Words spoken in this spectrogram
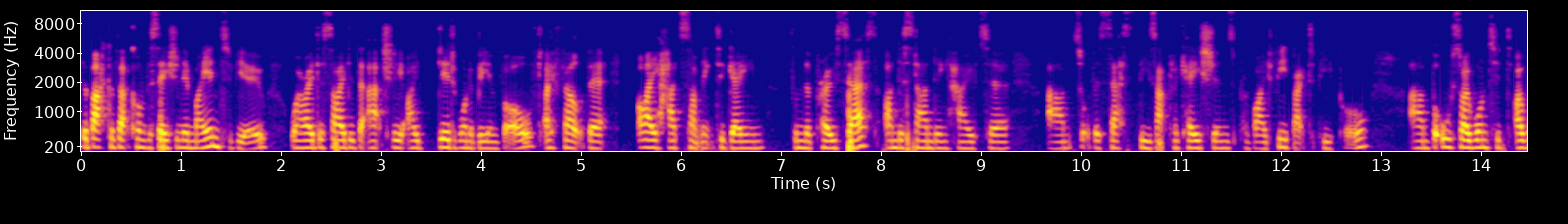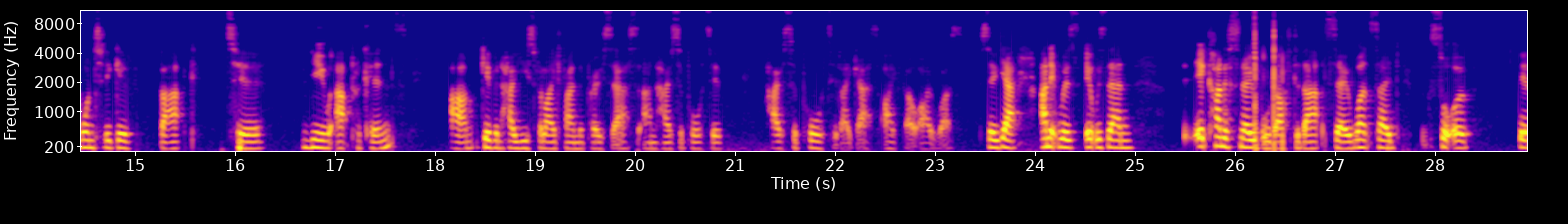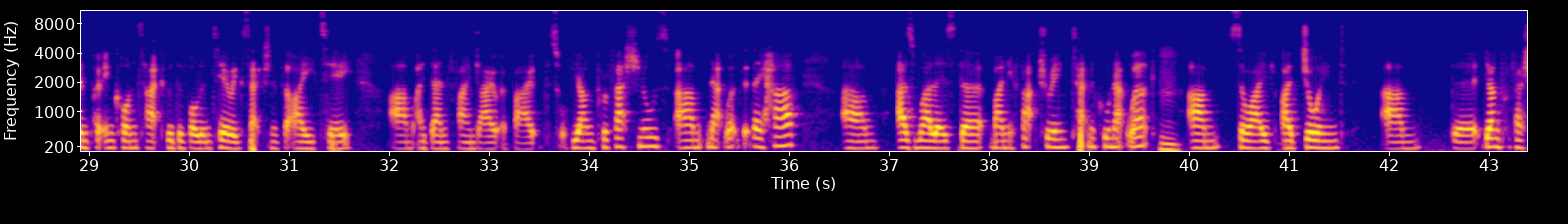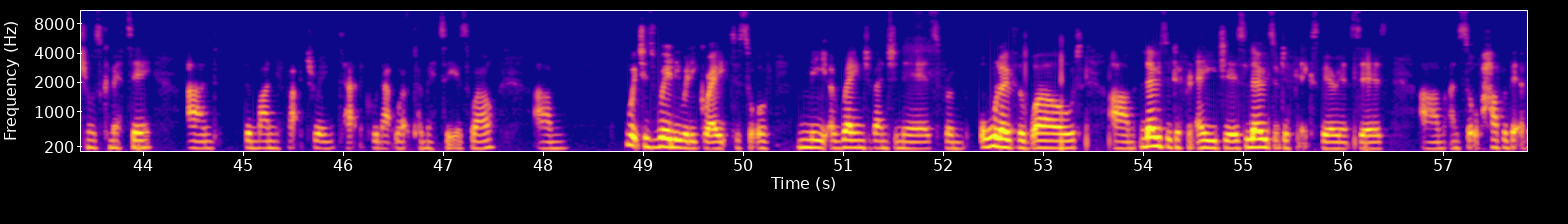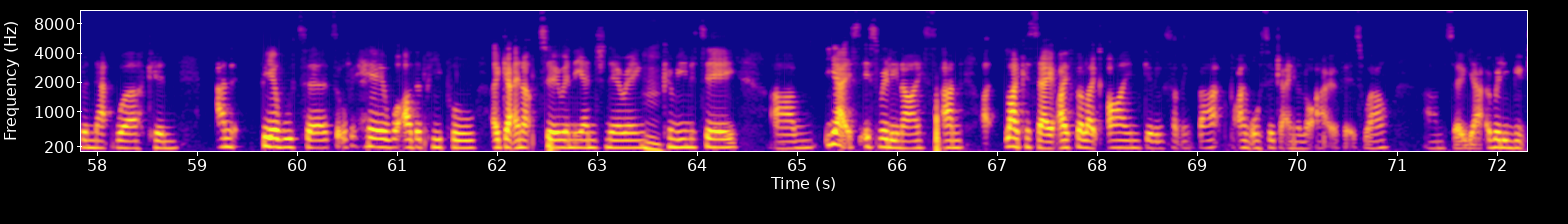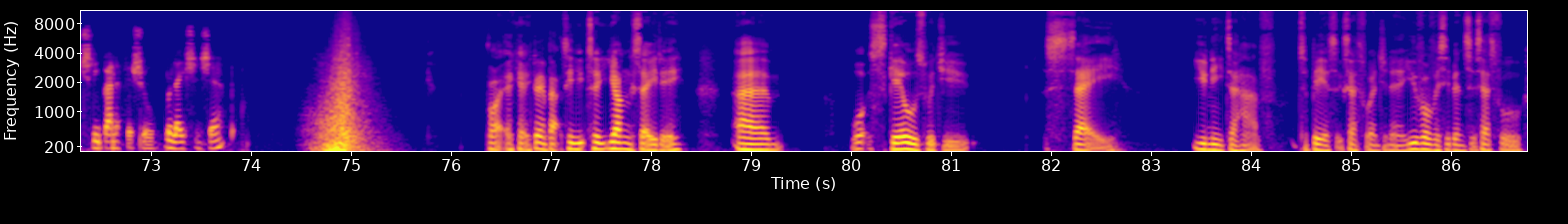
the back of that conversation in my interview where I decided that actually I did want to be involved. I felt that I had something to gain from the process, understanding how to um, sort of assess these applications, provide feedback to people, um, but also I wanted I wanted to give back to new applicants, um, given how useful I'd found the process and how supportive, how supported I guess I felt I was. So yeah, and it was it was then it kind of snowballed after that. So once I'd sort of been put in contact with the volunteering section of the IET, um, I then found out about the sort of young professionals um, network that they have, um, as well as the manufacturing technical network. Um, so I've I've joined um, the Young Professionals Committee and the Manufacturing Technical Network Committee as well, um, which is really really great to sort of meet a range of engineers from all over the world, um, loads of different ages, loads of different experiences, um, and sort of have a bit of a network and and be able to sort of hear what other people are getting up to in the engineering community. Um, yeah, it's, it's really nice. And uh, like I say, I feel like I'm giving something back, but I'm also getting a lot out of it as well. Um, so yeah, a really mutually beneficial relationship. Right. Okay. Going back to to young Sadie, um, what skills would you say you need to have to be a successful engineer? You've obviously been successful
